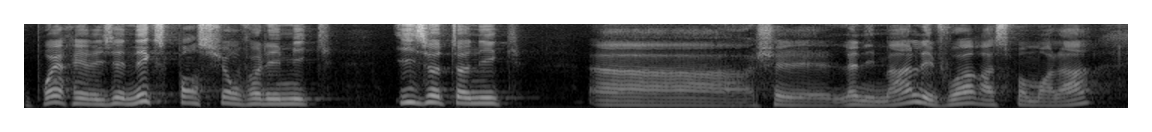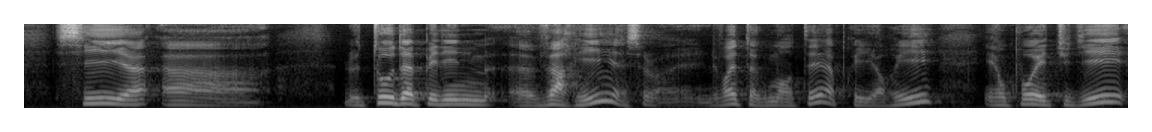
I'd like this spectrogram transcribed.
on pourrait réaliser une expansion volémique isotonique euh, chez l'animal et voir à ce moment-là si euh, le taux d'apéline varie, il devrait augmenter a priori, et on pourrait étudier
